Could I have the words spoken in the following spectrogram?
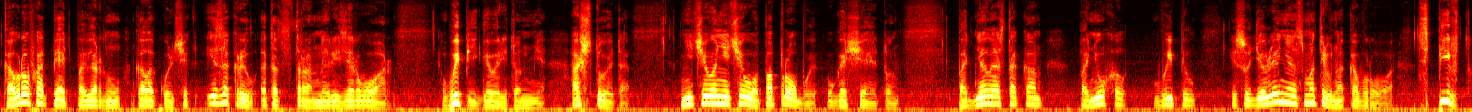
Ковров опять повернул колокольчик и закрыл этот странный резервуар. «Выпей», — говорит он мне. «А что это?» «Ничего, ничего, попробуй», — угощает он. Поднял я стакан, понюхал, выпил и с удивлением смотрю на Коврова. Спирт!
